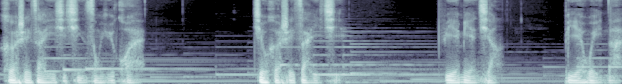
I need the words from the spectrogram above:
和谁在一起轻松愉快，就和谁在一起，别勉强，别为难，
